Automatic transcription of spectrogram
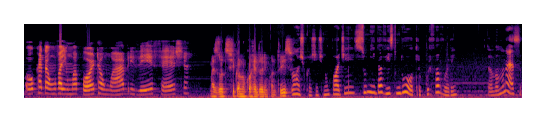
Ou cada um vai em uma porta, um abre, vê, fecha. Mas os outros ficam no corredor enquanto isso? Lógico, a gente não pode sumir da vista um do outro, por favor, hein? Então vamos nessa.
